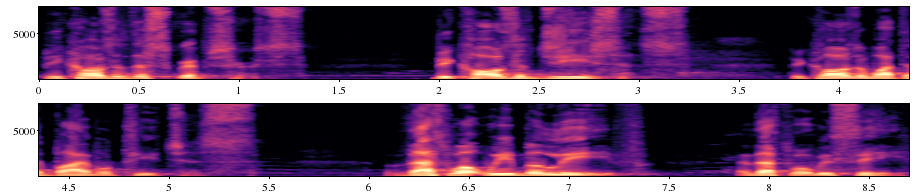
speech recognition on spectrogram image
Because of the scriptures, because of Jesus, because of what the Bible teaches. That's what we believe, and that's what we see.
